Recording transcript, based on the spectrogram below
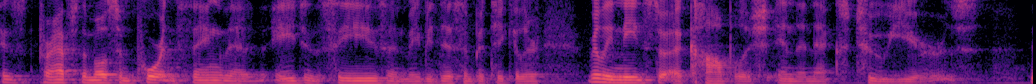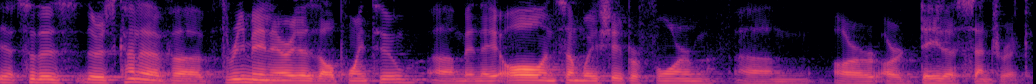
is perhaps the most important thing that agencies, and maybe this in particular, really needs to accomplish in the next two years? Yeah, so there's, there's kind of uh, three main areas I'll point to, um, and they all, in some way, shape, or form, um, are, are data centric.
